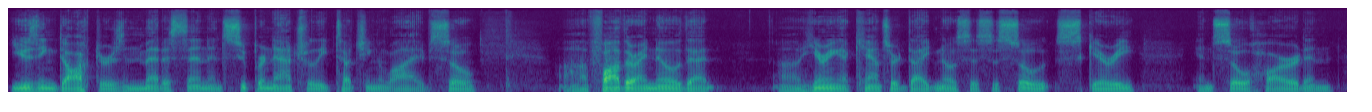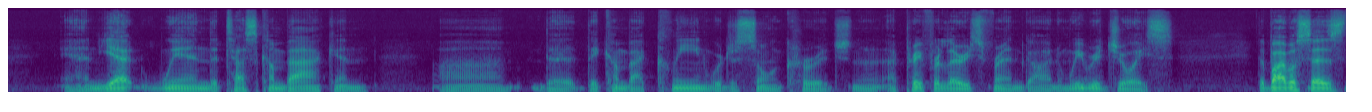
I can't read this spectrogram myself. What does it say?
using doctors and medicine and supernaturally touching lives. So, uh, Father, I know that uh, hearing a cancer diagnosis is so scary and so hard, and and yet when the tests come back and uh, the, they come back clean, we're just so encouraged. And I pray for Larry's friend, God, and we rejoice the Bible says,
